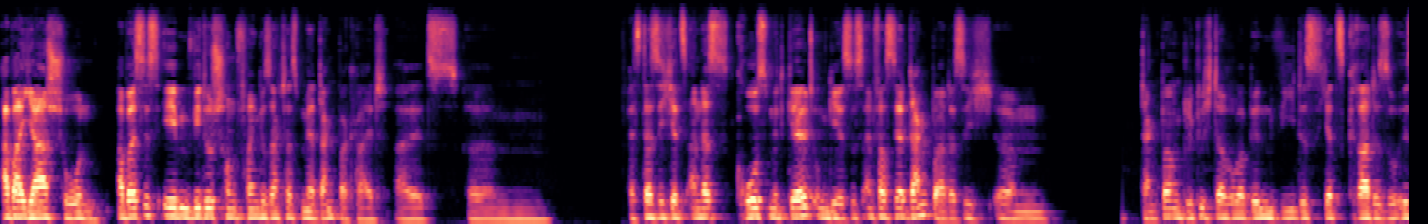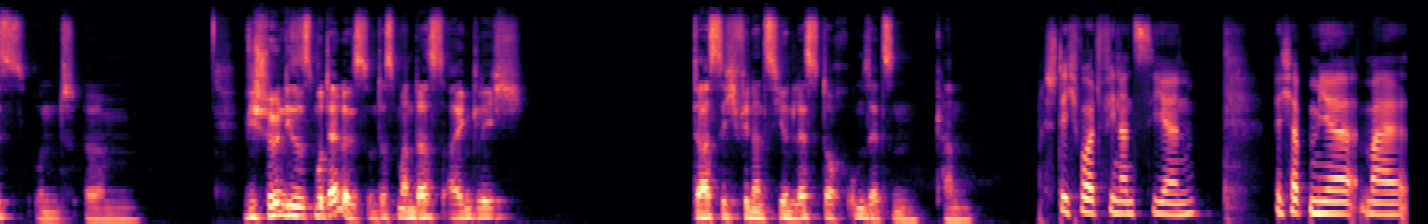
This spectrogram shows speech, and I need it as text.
Aber ja, schon. Aber es ist eben, wie du schon vorhin gesagt hast, mehr Dankbarkeit als, ähm, als dass ich jetzt anders groß mit Geld umgehe. Es ist einfach sehr dankbar, dass ich ähm, dankbar und glücklich darüber bin, wie das jetzt gerade so ist und ähm, wie schön dieses Modell ist und dass man das eigentlich, das sich finanzieren lässt, doch umsetzen kann. Stichwort finanzieren. Ich habe mir mal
